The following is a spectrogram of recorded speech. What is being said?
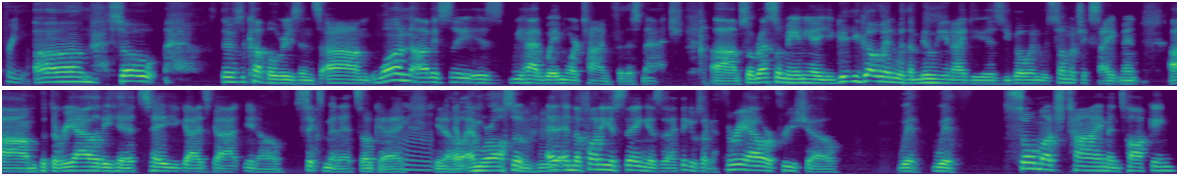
for you? Um, so there's a couple reasons. Um, one obviously is we had way more time for this match. Um, so WrestleMania, you you go in with a million ideas, you go in with so much excitement, um, but the reality hits. Hey, you guys got you know six minutes, okay, mm, you know, yep. and we're also mm-hmm. and, and the funniest thing is I think it was like a three hour pre show with with so much time and talking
